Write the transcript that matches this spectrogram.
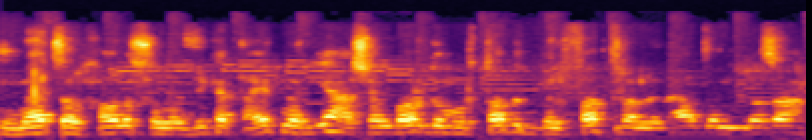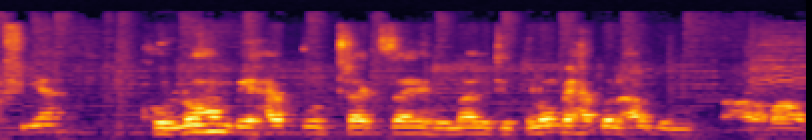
و metal خالص والمزيكا بتاعتنا دي عشان برضو مرتبط بالفترة اللي الألبوم ده ظهر فيها. كلهم بيحبوا track زي Humanity كلهم بيحبوا الألبوم على بعض.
